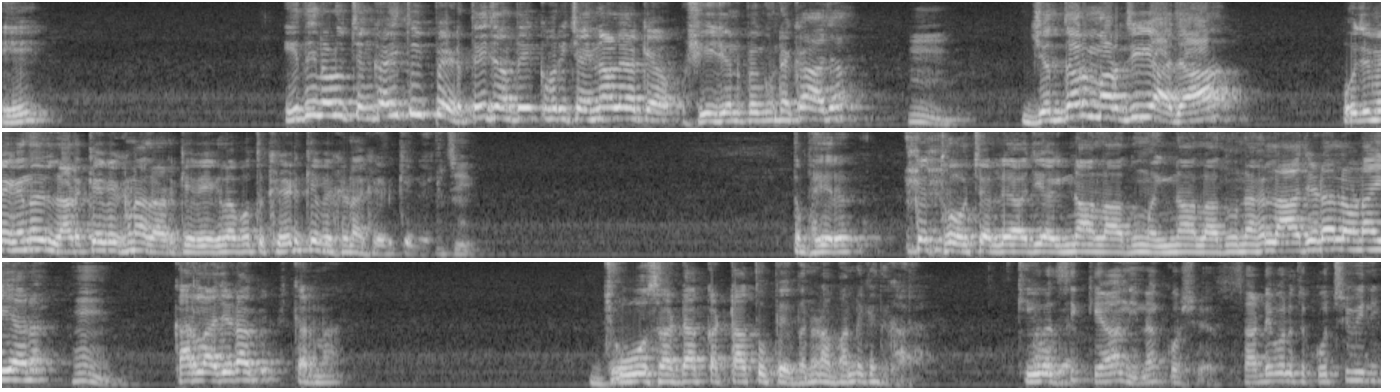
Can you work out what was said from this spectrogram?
ਇਹ ਇਹਦੇ ਨਾਲੋਂ ਚੰਗਾ ਹੀ ਤੁਸੀਂ ਭੇੜ ਤੇ ਜਾਂਦੇ ਇੱਕ ਵਾਰੀ ਚਾਈਨਾ ਵਾਲਿਆ ਕਿਹਾ ਸ਼ੀ ਜਿਨਪਿੰਗ ਨੇ ਕਿਹਾ ਆ ਜਾ। ਹੂੰ। ਜਿੱਧਰ ਮਰਜ਼ੀ ਆ ਜਾ ਉਹ ਜਿਵੇਂ ਕਹਿੰਦੇ ਲੜ ਕੇ ਵੇਖਣਾ ਲੜ ਕੇ ਵੇਖ ਲਾ ਪੁੱਤ ਖੇਡ ਕੇ ਵੇਖਣਾ ਖੇਡ ਕੇ ਵੇਖ। ਜੀ। ਤਾਂ ਫਿਰ ਕਿੱਥੋਂ ਚੱਲਿਆ ਜੀ ਇੰਨਾ ਲਾ ਦੂੰ ਇੰਨਾ ਲਾ ਦੂੰ ਨਾ ਕਿਹਾ ਲਾ ਜਿਹੜਾ ਲਾਉਣਾ ਯਾਰ। ਹੂੰ। ਕਰ ਲਾ ਜਿਹੜਾ ਕੁਝ ਕਰਨਾ। ਜੋ ਸਾਡਾ ਕੱਟਾ ਧੁੱਪੇ ਬੰਨਣਾ ਬੰਨ ਕੇ ਦਿਖਾ ਕੀ ਹੋ ਪਰ ਗਿਆ? ਅਸੀਂ ਕਿਹਾ ਨਹੀਂ ਨਾ ਕੁਛ ਸਾਡੇ ਵੱਲੋਂ ਤਾਂ ਕੁਝ ਵੀ ਨਹੀਂ।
